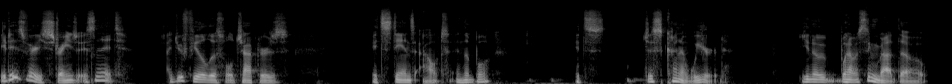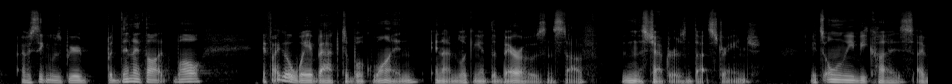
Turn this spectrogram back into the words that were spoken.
it is very strange, isn't it? I do feel this whole chapter's it stands out in the book. It's just kind of weird. You know, when I was thinking about it, though, I was thinking it was weird, but then I thought, well, if I go way back to book one and I'm looking at the barrows and stuff, then this chapter isn't that strange. It's only because I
